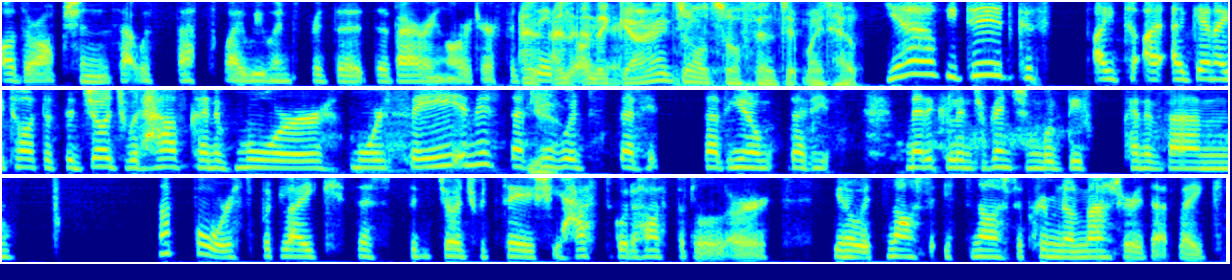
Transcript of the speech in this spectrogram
other options. That was that's why we went for the the barring order for the And, and, and the guards also felt it might help. Yeah, we did because I, t- I again I thought that the judge would have kind of more more say in it that Yeah. he would that he, that you know that his medical intervention would be kind of um not forced but like that the judge would say she has to go to hospital or you know it's not it's not a criminal matter that like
